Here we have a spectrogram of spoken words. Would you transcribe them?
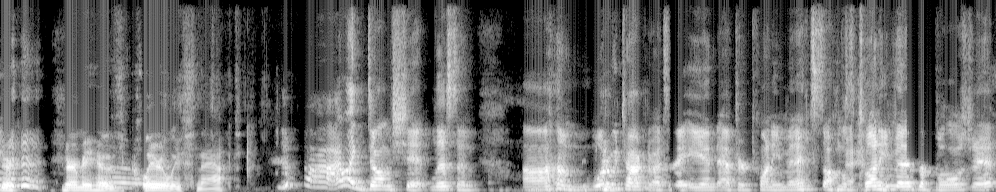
Sure. Jeremy has clearly snapped. I like dumb shit. Listen, um, what are we talking about today, Ian? After 20 minutes, almost 20 minutes of bullshit.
